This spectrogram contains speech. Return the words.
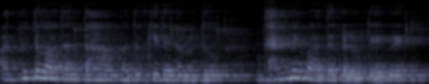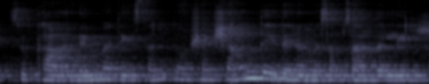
ಅದ್ಭುತವಾದಂತಹ ಬದುಕಿದೆ ನಮ್ಮದು ಧನ್ಯವಾದಗಳು ದೇವರೇ. ಸುಖ, ನೆಮ್ಮದಿ, ಸಂತೋಷ, ಶಾಂತಿ ಇದೆ ನಮ್ಮ ಸಂಸಾರದಲ್ಲಿ.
